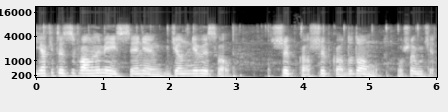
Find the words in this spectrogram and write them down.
Jakie to jest wolne miejsce? Ja nie wiem, gdzie on mnie wysłał. Szybko, szybko, do domu. Muszę uciec.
